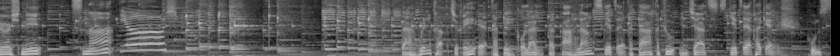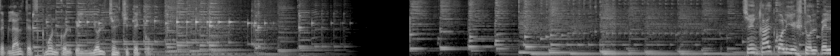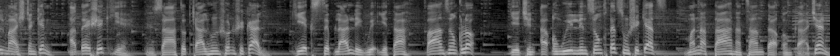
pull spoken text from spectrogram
よしに砂よし tahwil ka chiqe e kate kolal ka ahlang skets e kata kachu in chats skets e kakesh hun seblal tetskmon kol bil yol chalchiteko Chinkal kol yestol bel mash in saatot kal hun shon kiek seblal ligwe yeta. Ban sonklo yechin aqon wilin sonktet sun shikats mana ta na santa on kachen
